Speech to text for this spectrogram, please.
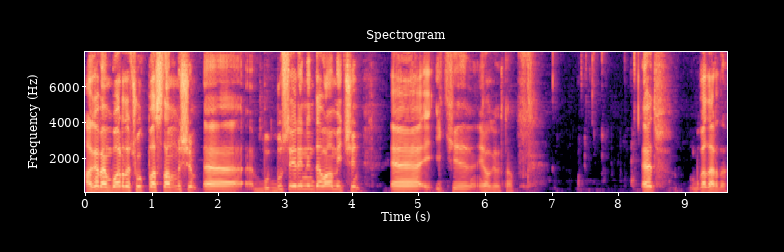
Aga ben bu arada çok paslanmışım. Ee, bu, bu serinin devamı için ee, iki yok yok tamam. Evet bu kadardı.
